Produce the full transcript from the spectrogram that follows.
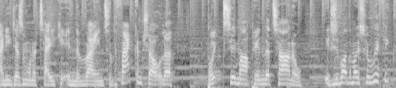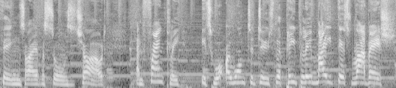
and he doesn't want to take it in the rain. So the Fat Controller bricks him up in the tunnel. It is one of the most horrific things I ever saw as a child, and frankly, it's what I want to do to the people who made this rubbish.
